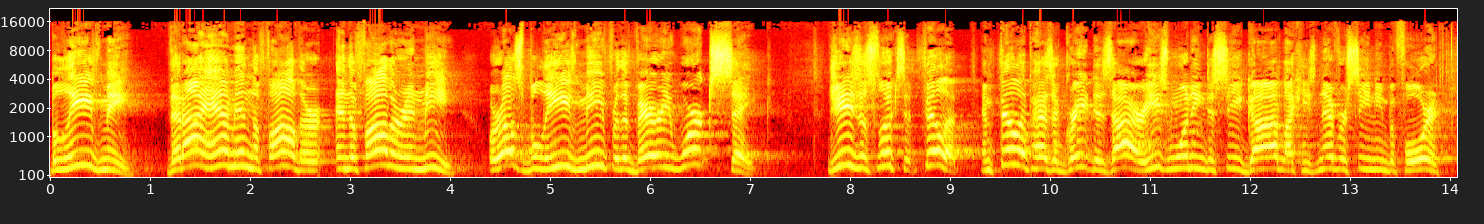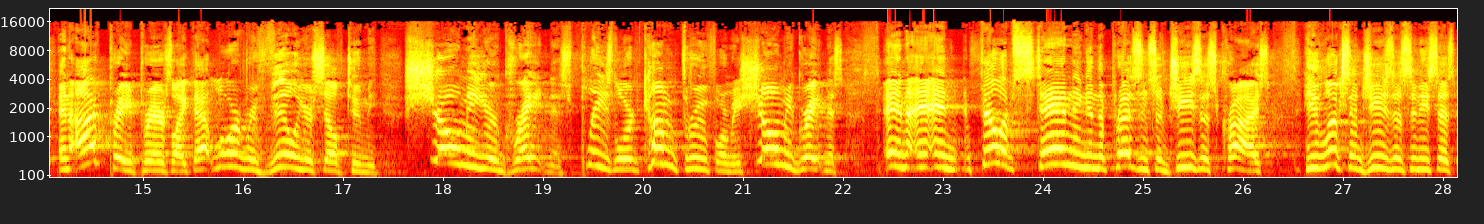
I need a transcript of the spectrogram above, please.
Believe me that I am in the Father, and the Father in me, or else believe me for the very work's sake. Jesus looks at Philip, and Philip has a great desire. He's wanting to see God like he's never seen him before. And, and I've prayed prayers like that. Lord, reveal yourself to me. Show me your greatness. Please, Lord, come through for me. Show me greatness. And, and Philip, standing in the presence of Jesus Christ, he looks at Jesus and he says,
